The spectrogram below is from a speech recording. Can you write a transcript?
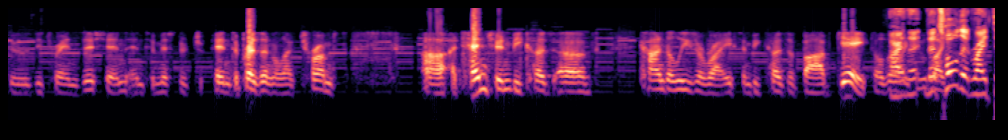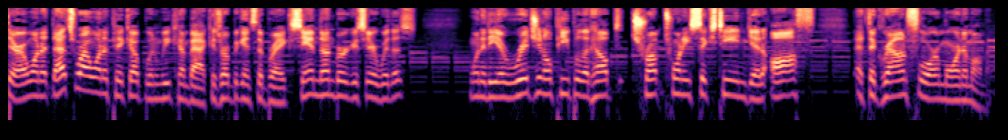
to the transition and to Mr. Tr- and to President-elect Trump's uh, attention because of Condoleezza Rice and because of Bob Gates. Although All I right, do let, us like- hold it right there. I want to. That's where I want to pick up when we come back, because we're up against the break. Sam Nunberg is here with us, one of the original people that helped Trump 2016 get off at the ground floor. More in a moment.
